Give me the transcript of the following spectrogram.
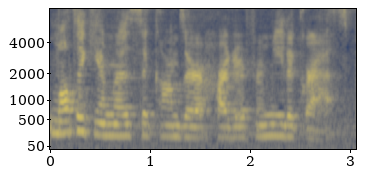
multi-camera sitcoms are harder for me to grasp.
